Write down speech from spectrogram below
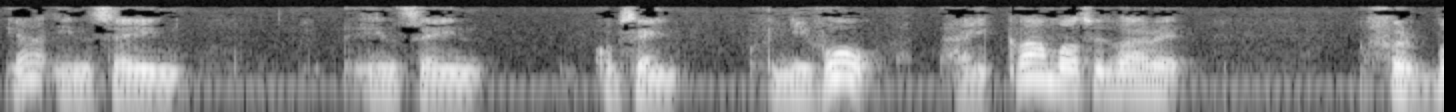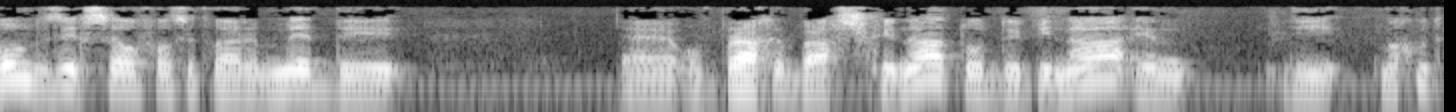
ja, in zijn, in zijn, op zijn niveau. Hij kwam als het ware, verbond zichzelf als het ware met de uh, of bracht, bracht Schina tot de Bina, en die, maar goed,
